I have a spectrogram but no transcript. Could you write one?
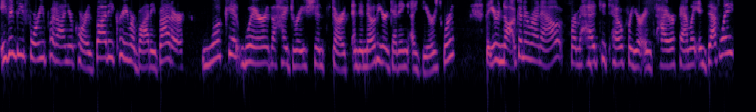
Even before you put on your Korres body cream or body butter, look at where the hydration starts and to know that you're getting a year's worth that you're not going to run out from head to toe for your entire family. And definitely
